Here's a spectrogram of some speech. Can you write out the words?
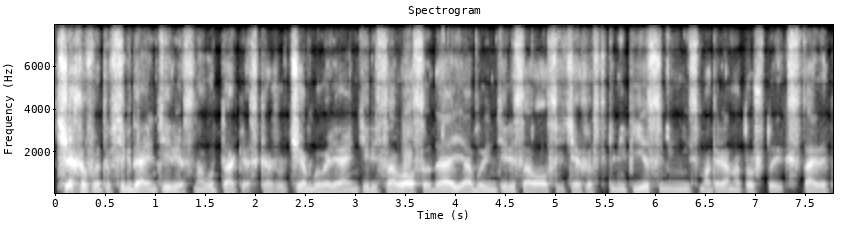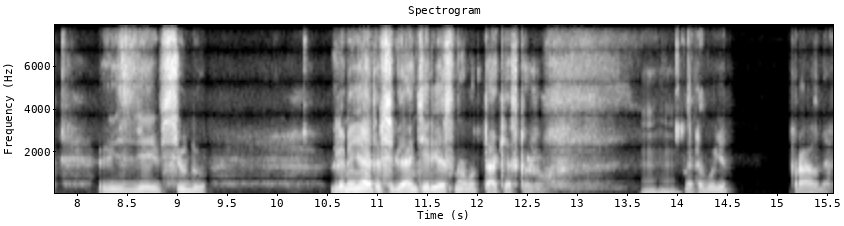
Чехов это всегда интересно, вот так я скажу. Чем бы я интересовался, да, я бы интересовался чеховскими пьесами, несмотря на то, что их ставят везде и всюду. Для меня это всегда интересно, вот так я скажу. Угу. Это будет правда.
